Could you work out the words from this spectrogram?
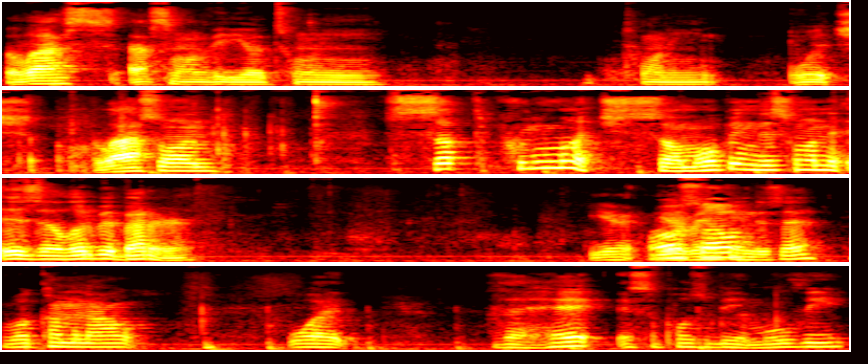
The last SML video, 2020, which the last one sucked pretty much. So I'm hoping this one is a little bit better. Yeah, you, Also- have anything to say? We're coming out. What the hit is supposed to be a movie.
